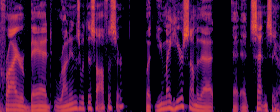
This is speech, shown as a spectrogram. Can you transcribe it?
prior bad run-ins with this officer, but you may hear some of that at, at sentencing.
